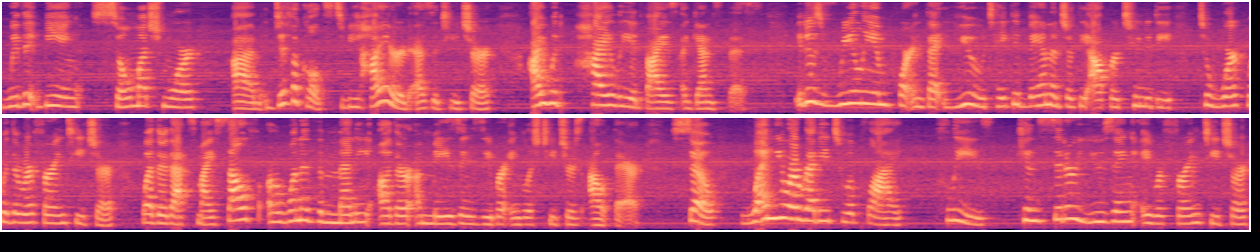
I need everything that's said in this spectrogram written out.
with it being so much more um, difficult to be hired as a teacher, I would highly advise against this. It is really important that you take advantage of the opportunity to work with a referring teacher, whether that's myself or one of the many other amazing Zebra English teachers out there. So, when you are ready to apply, please consider using a referring teacher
